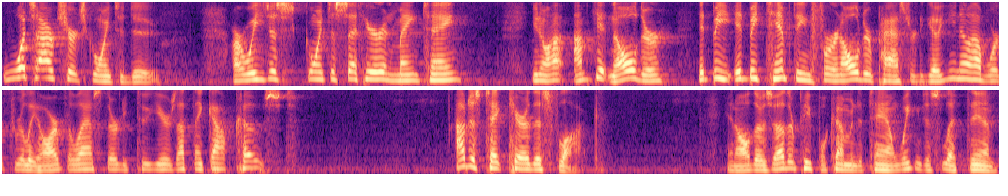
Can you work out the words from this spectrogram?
What's our church going to do? Are we just going to sit here and maintain? You know, I, am getting older. It'd be, it'd be tempting for an older pastor to go, you know, I've worked really hard for the last 32 years. I think I'll coast. I'll just take care of this flock. And all those other people coming to town, we can just let them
